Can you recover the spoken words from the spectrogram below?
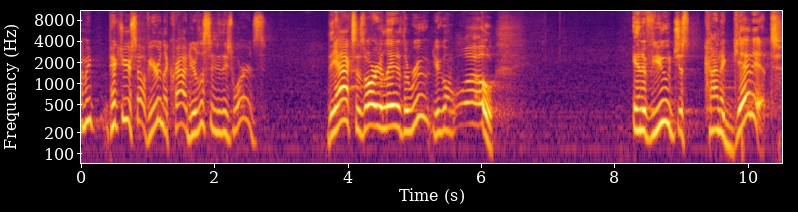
I mean, picture yourself. You're in the crowd, you're listening to these words. The axe is already laid at the root. You're going, whoa. And if you just kind of get it,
